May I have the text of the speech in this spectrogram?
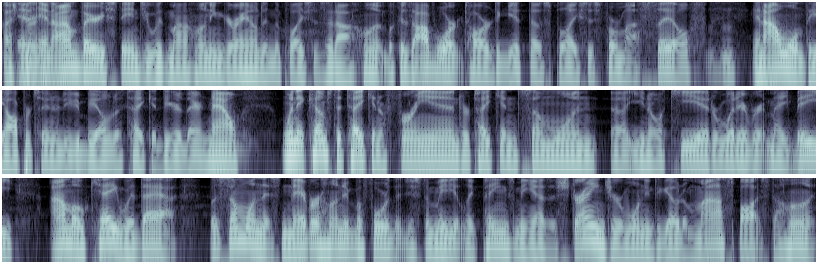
That's And, true. and I'm very stingy with my hunting ground and the places that I hunt because I've worked hard to get those places for myself and I want the opportunity to be able to take a deer there. Now, when it comes to taking a friend or taking someone, uh, you know, a kid or whatever it may be, I'm okay with that. But someone that's never hunted before that just immediately pings me as a stranger wanting to go to my spots to hunt,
